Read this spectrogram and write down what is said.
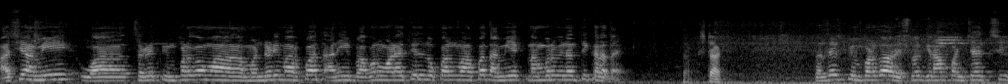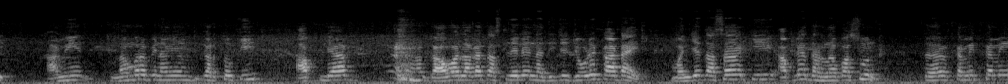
अशी आम्ही वा सगळे पिंपळगाव मा- मंडळी मार्फत आणि बागवनवाड्यातील लोकांमार्फत आम्ही एक नंबर विनंती करत आहे. स्टार्ट तसेच पिंपळगाव रेश्वर ग्रामपंचायतची आम्ही नम्र विनंती करतो की आपल्या गावालागत असलेले नदीचे जेवढे काठ आहे म्हणजे तसं की आपल्या धरणापासून तर कमीत कमी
